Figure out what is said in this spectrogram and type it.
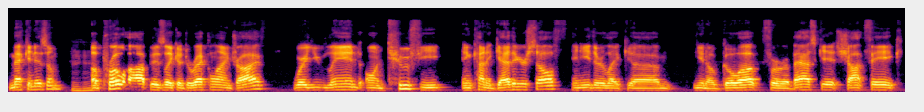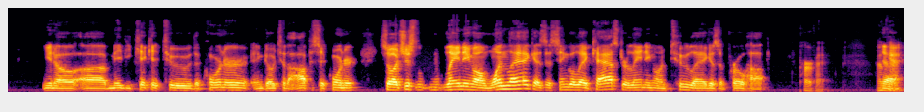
mechanism. Mm-hmm. A pro hop is like a direct line drive where you land on two feet and kind of gather yourself and either like um, you know go up for a basket, shot fake, you know, uh, maybe kick it to the corner and go to the opposite corner. So it's just landing on one leg as a single leg cast or landing on two leg as a pro hop. Perfect. Okay. Yeah.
